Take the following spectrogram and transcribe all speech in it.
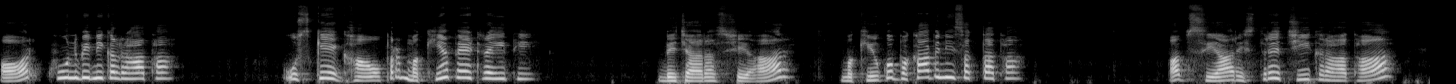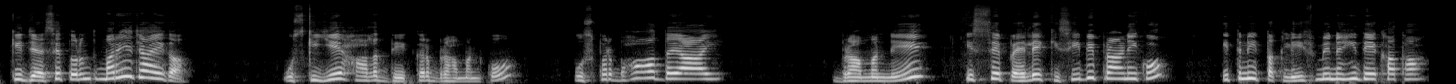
और खून भी निकल रहा था। उसके घाव पर मक्खियाँ बैठ रही थी। बेचारा शियार मक्खियों को बका भी नहीं सकता था। अब सियार इस तरह चीख रहा था कि जैसे तुरंत मर ही जाएगा। उसकी ये हालत देखकर ब्राह्मण को उस पर बहुत दया आई। ब्राह्मण ने इससे पहले किसी भी प्राणी को इतनी तकलीफ़ में नहीं देखा था।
